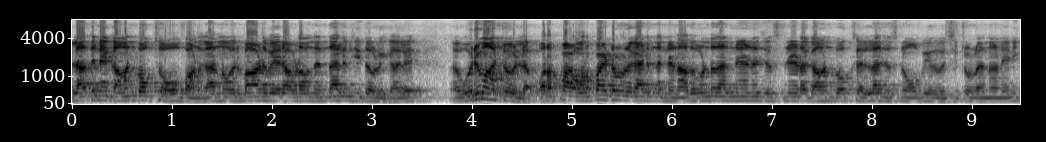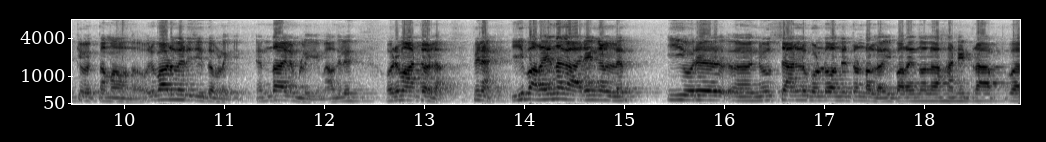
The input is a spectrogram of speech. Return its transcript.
എല്ലാത്തിന്റെയും കമന്റ് ബോക്സ് ഓഫ് ആണ്. കാരണം ഒരുപാട് പേര് അവിടെ വന്ന് എന്തായാലും ചീത്ത വിളിക്കുക അതിൽ ഒരു മാറ്റവും ഇല്ല. ഉറപ്പാ ഉറപ്പായിട്ടുള്ള ഒരു കാര്യം തന്നെയാണ്. അതുകൊണ്ട് തന്നെയാണ് ജസ്റ്റിനയുടെ കമന്റ് ബോക്സ് എല്ലാം ജസ്റ്റിന് ഓഫ് ചെയ്ത് വെച്ചിട്ടുള്ളതെന്നാണ് എനിക്ക് വ്യക്തമാകുന്നത് ഒരുപാട് പേര് ചീത്ത വിളിക്കും. എന്തായാലും വിളിക്കും. അതിൽ ഒരു മാറ്റമില്ല പിന്നെ ഈ പറയുന്ന കാര്യങ്ങളിൽ ഈ ഒരു ന്യൂസ് ചാനൽ കൊണ്ടുവന്നിട്ടുണ്ടല്ലോ. ഈ പറയുന്ന പോലെ ഹണി ട്രാപ്പ്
